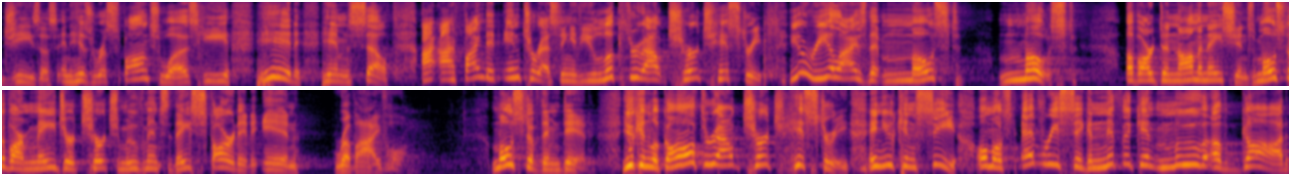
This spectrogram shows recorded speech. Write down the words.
Jesus. And his response was he hid himself. I, I, find it interesting if you look throughout church history, you realize that most, most of our denominations, most of our major church movements, they started in revival. Most of them did. You can look all throughout church history and you can see almost every significant move of God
